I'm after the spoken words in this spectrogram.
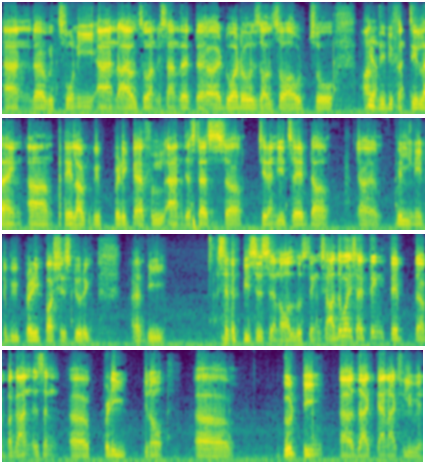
and uh, with Sony and I also understand that uh, Eduardo is also out. So on Yeah. the defensive line, um, they'll have to be pretty careful. And just as uh, Chiranjit said, uh, uh, we'll need to be pretty cautious during uh, the set pieces and all those things. Otherwise, I think they, the Bagan is a uh, pretty, you know, uh, good team that can actually win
